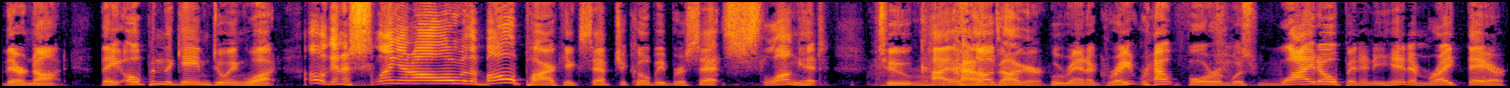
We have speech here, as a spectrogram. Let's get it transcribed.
they're not. They opened the game doing what? Oh, going to sling it all over the ballpark. Except Jacoby Brissett slung it to Kyle, Mm, Kyle Dugger, Dugger. who ran a great route for him, was wide open, and he hit him right there.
